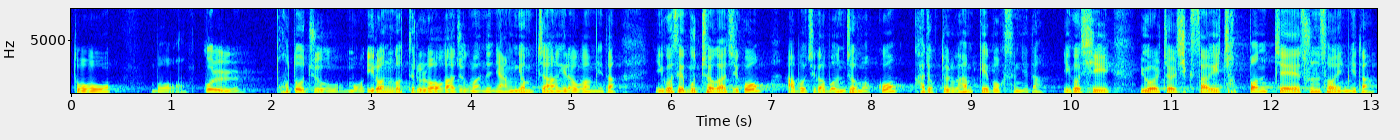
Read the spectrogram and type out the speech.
또 뭐 꿀, 포도주 뭐 이런 것들을 넣어가지고 만든 양념장이라고 합니다. 이것에 묻혀가지고 아버지가 먼저 먹고 가족들과 함께 먹습니다. 이것이 유월절 식사의 첫 번째 순서입니다.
